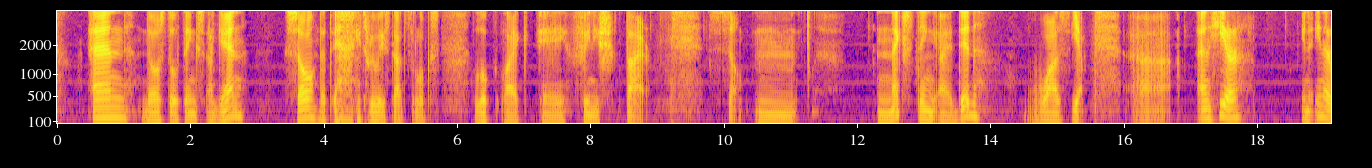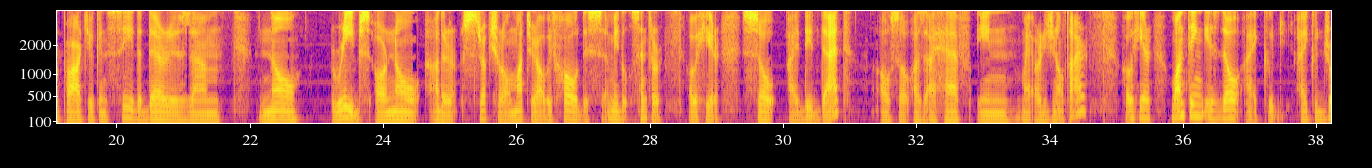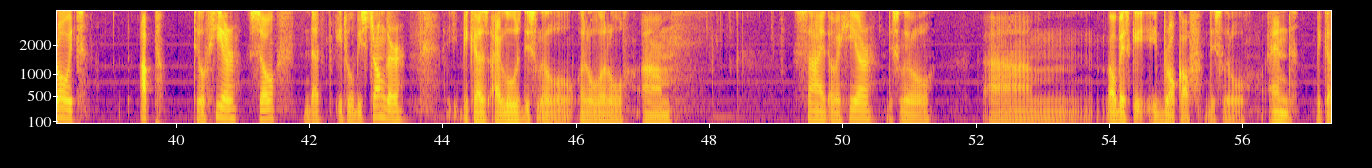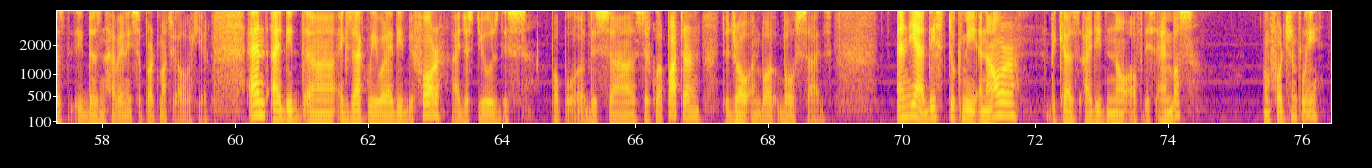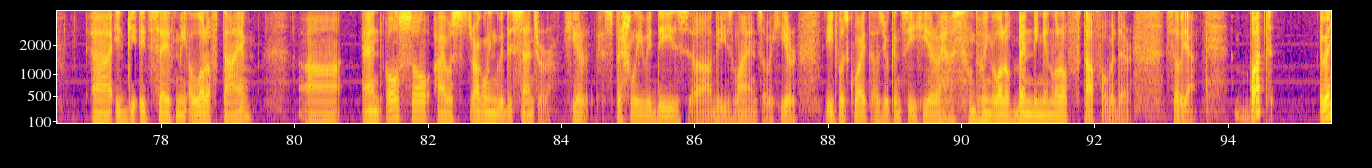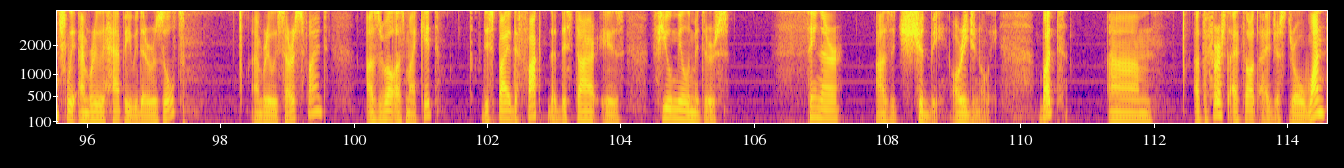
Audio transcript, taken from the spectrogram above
and those two things again so that it really starts to looks look like a finish tire so um, next thing I did was yeah uh, and here in the inner part you can see that there is um, no ribs or no other structural material which hold this uh, middle center over here. So I did that. Also as I have in my original tire over here. One thing is though I could I could draw it up till here so that it will be stronger because I lose this little little little um, side over here this little um, well basically it broke off this little end because it doesn't have any support material over here. And I did uh, exactly what I did before. I just used this this uh, circular pattern to draw on bo both sides and yeah this took me an hour because I didn't know of this emboss unfortunately. Uh, it it saved me a lot of time. Uh, and also I was struggling with the center here especially with these uh, these lines over here. It was quite as you can see here I was doing a lot of bending and a lot of stuff over there. So yeah. But eventually I'm really happy with the result. I'm really satisfied as well as my kit despite the fact that this tire is few millimeters thinner as it should be originally. But um, at the first I thought I just draw one.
